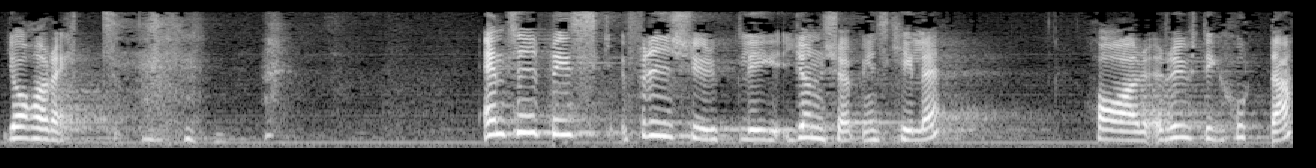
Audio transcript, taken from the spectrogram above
jag har rätt. En typisk frikyrklig Jönköpingskille har rutig skjorta,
